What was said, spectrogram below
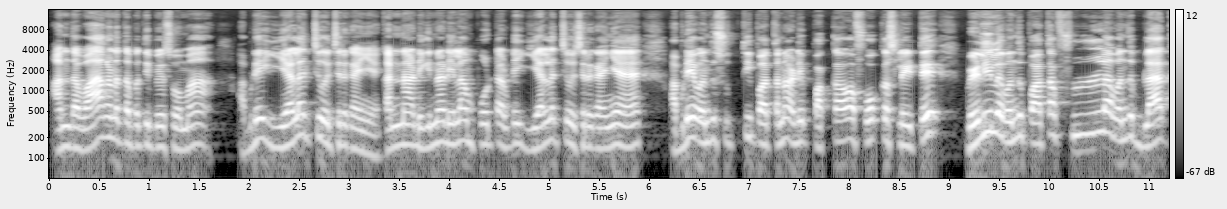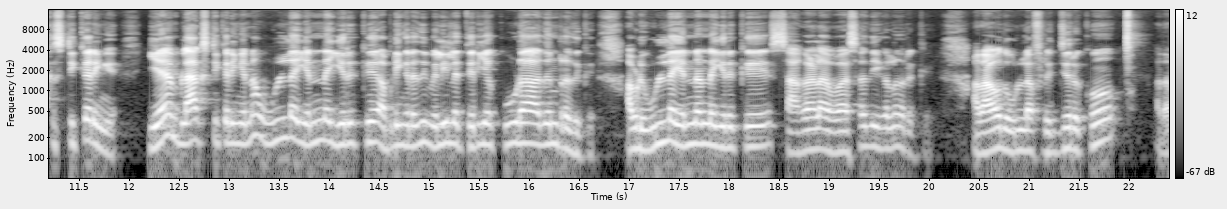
அந்த வாகனத்தை பத்தி பேசுவோமா? அப்படியே இழைச்சி வச்சிருக்காங்க கண்ணாடி கிண்ணாடிலாம் போட்டு அப்படியே இழைச்சி வச்சுருக்காங்க அப்படியே வந்து சுற்றி பார்த்தோன்னா அப்படியே பக்காவாக ஃபோக்கஸ் லைட்டு. வெளியில் வந்து பார்த்தா ஃபுல்லாக வந்து பிளாக் ஸ்டிக்கரிங்கு. ஏன் பிளாக் ஸ்டிக்கரிங்கன்னா உள்ளே என்ன இருக்குது அப்படிங்கிறது வெளியில் தெரியக்கூடாதுன்றதுக்கு. அப்படி உள்ளே என்னென்ன இருக்குது சகல வசதிகளும் இருக்குது அதாவது உள்ள ஃப்ரிட்ஜ் இருக்கும். அதை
